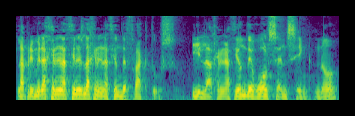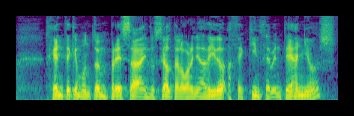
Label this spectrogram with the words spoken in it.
La primera generación es la generación de Fractus y la generación de Wall Sensing, ¿no? Gente que montó empresa industrial de alto valor añadido hace 15, 20 años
